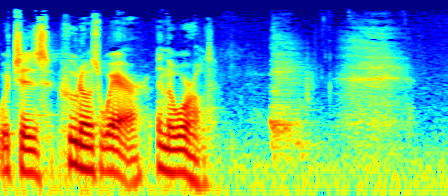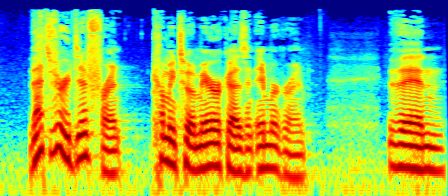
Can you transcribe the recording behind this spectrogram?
which is who knows where in the world. That's very different coming to America as an immigrant than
